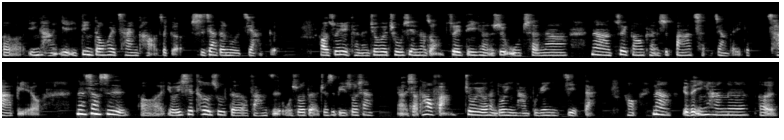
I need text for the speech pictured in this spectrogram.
呃，银行也一定都会参考这个实价登录的价格，好，所以可能就会出现那种最低可能是五成啊，那最高可能是八成这样的一个差别哦。那像是呃有一些特殊的房子，我说的就是比如说像呃小套房，就会有很多银行不愿意借贷。好，那有的银行呢，呃。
